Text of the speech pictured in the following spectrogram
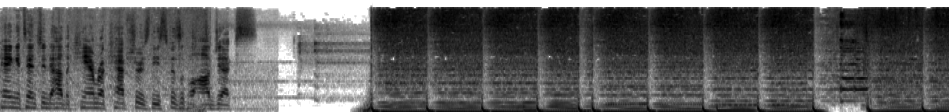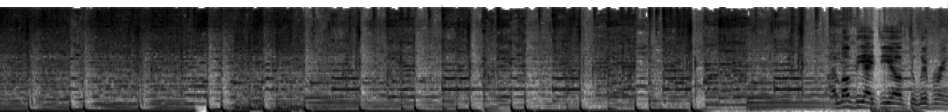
paying attention to how the camera captures these physical objects love the idea of delivering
